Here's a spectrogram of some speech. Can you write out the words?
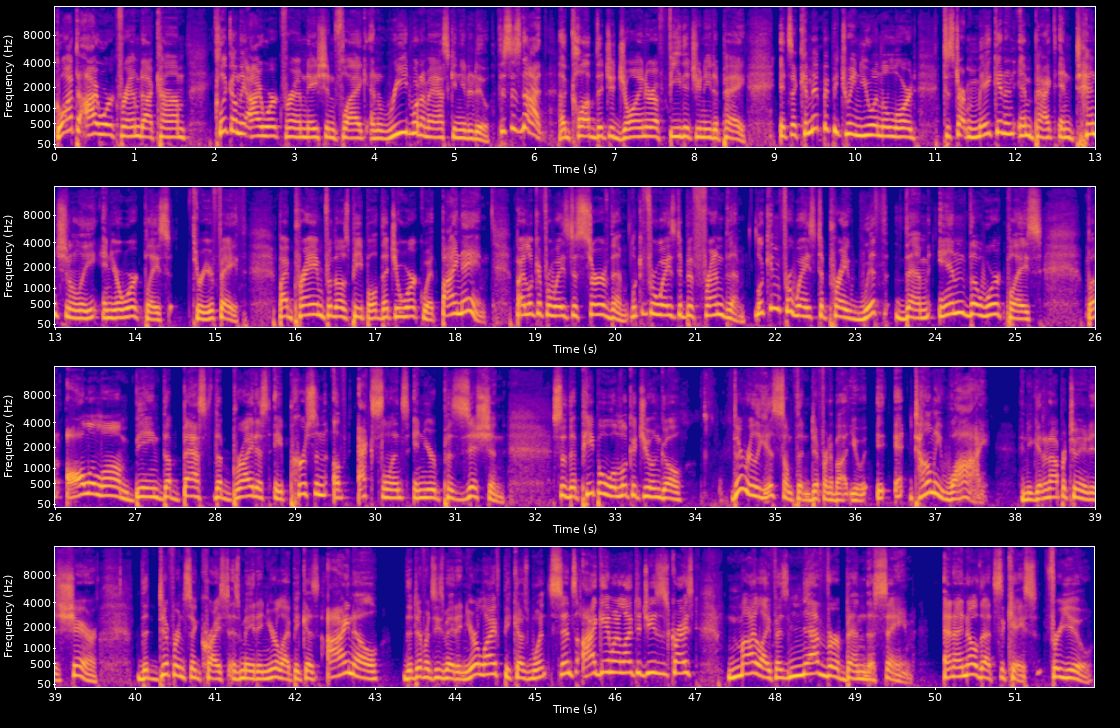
Go out to iworkforhim.com, click on the I Work for Nation flag, and read what I'm asking you to do. This is not a club that you join or a fee that you need to pay. It's a commitment between you and the Lord to start making an impact intentionally in your workplace through your faith, by praying for those people that you work with by name, by looking for ways to serve them, looking for ways to befriend them, looking for ways to pray with them in the workplace, but all along being the best, the brightest, a person of excellence in your position so that people will look at you and go, there really is something different about you. It, it, tell me why and you get an opportunity to share the difference that Christ has made in your life because I know the difference he's made in your life because when since I gave my life to Jesus Christ, my life has never been the same. And I know that's the case for you.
